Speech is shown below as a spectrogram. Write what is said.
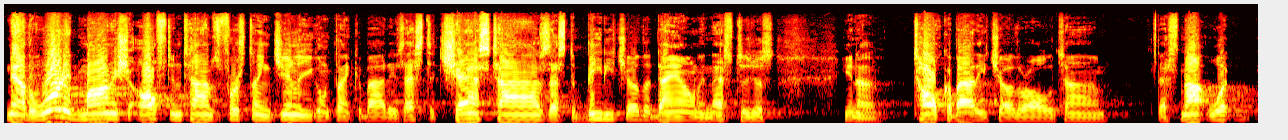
Now, the word admonish, oftentimes, the first thing generally you're going to think about is that's to chastise, that's to beat each other down, and that's to just, you know, talk about each other all the time. That's not what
